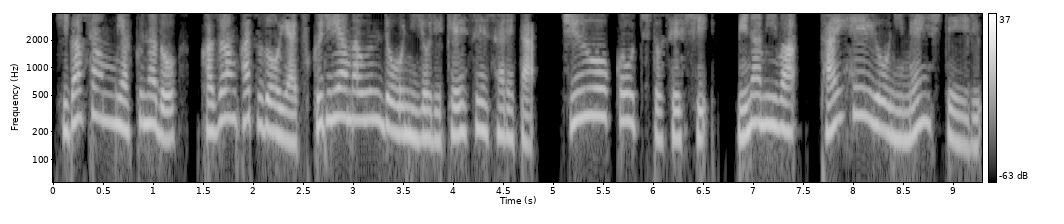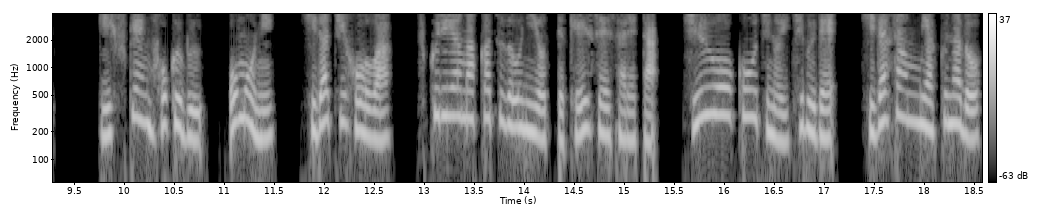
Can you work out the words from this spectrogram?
飛騨山脈など火山活動や作山運動により形成された中央高地と接し、南は太平洋に面している。岐阜県北部、主に飛騨地方は作山活動によって形成された中央高地の一部で飛騨山脈など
